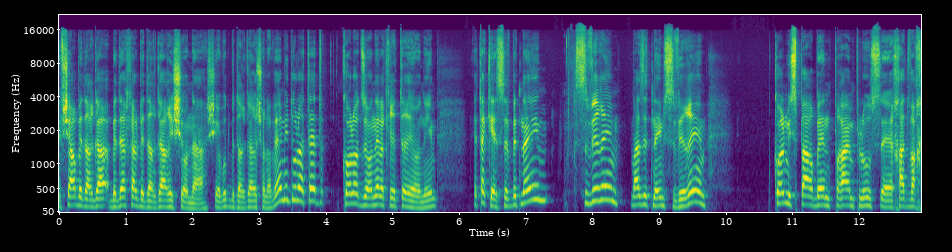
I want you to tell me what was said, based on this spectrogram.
אפשר בדרגה, בדרך כלל בדרגה ראשונה, שיעבוד בדרגה ראשונה, והם ידעו לתת, כל עוד זה עונה לקריטריונים, את הכסף בתנאים סבירים. מה זה תנאים סבירים? כל מספר בין פריים פלוס אה, 1.5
